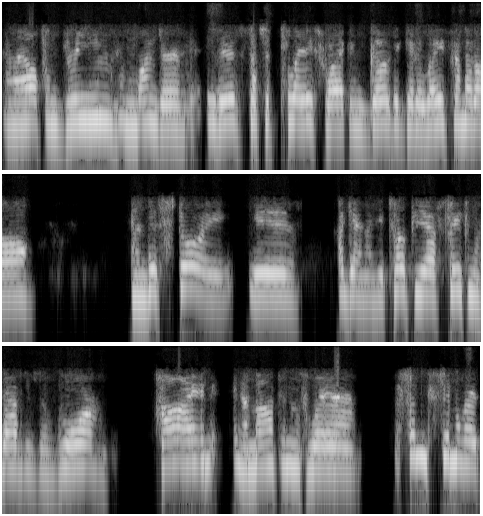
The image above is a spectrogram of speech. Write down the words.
and I often dream and wonder if there's such a place where I can go to get away from it all. And this story is, again, a utopia free from the ravages of war, high in, the mountains where something similar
